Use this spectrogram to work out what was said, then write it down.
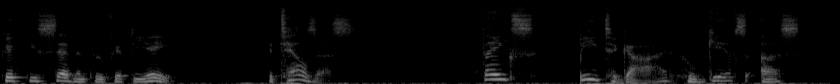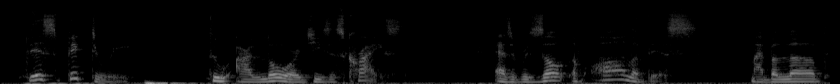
57 through 58. It tells us, Thanks be to God who gives us this victory through our Lord Jesus Christ. As a result of all of this, my beloved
